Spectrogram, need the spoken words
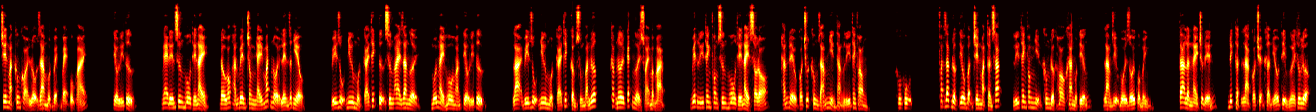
trên mặt không khỏi lộ ra một vẻ vẻ cổ quái. Tiểu lý tử. Nghe đến xưng hô thế này, đầu óc hắn bên trong nháy mắt nổi lên rất nhiều. Ví dụ như một cái thích tự xưng ai ra người, mỗi ngày hô hoán tiểu lý tử. Lại ví dụ như một cái thích cầm súng bắn nước, khắp nơi cách người xoáy mập mạp. Biết lý thanh phong xưng hô thế này sau đó, hắn đều có chút không dám nhìn thẳng lý thanh phong. Khu khu. Phát giác được tiêu vận trên mặt thần sắc, lý thanh phong nhịn không được ho khan một tiếng, làm dịu bối rối của mình. Ta lần này trước đến, đích thật là có chuyện khẩn yếu tìm người thương lượng.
